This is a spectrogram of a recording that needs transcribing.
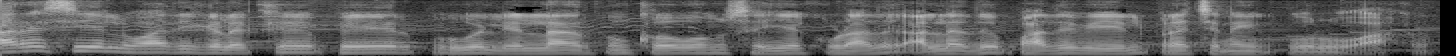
அரசியல்வாதிகளுக்கு பேர் புகழ் எல்லாருக்கும் கோபம் செய்யக்கூடாது அல்லது பதவியில் பிரச்சனை உருவாகும்.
